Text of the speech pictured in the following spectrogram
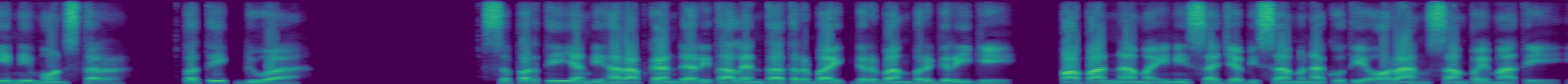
ini monster. Petik 2. Seperti yang diharapkan dari talenta terbaik gerbang bergerigi, papan nama ini saja bisa menakuti orang sampai mati.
